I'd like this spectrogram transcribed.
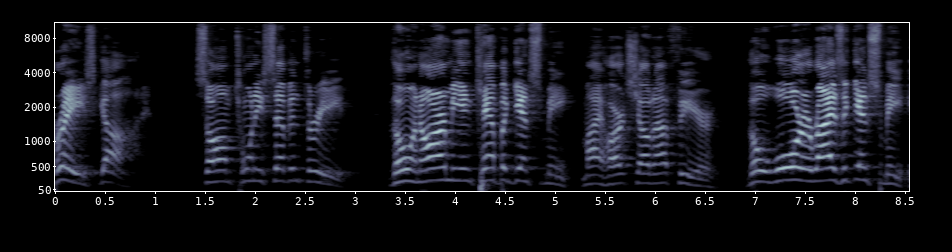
Praise God. Psalm 27 3. Though an army encamp against me, my heart shall not fear. Though war arise against me,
